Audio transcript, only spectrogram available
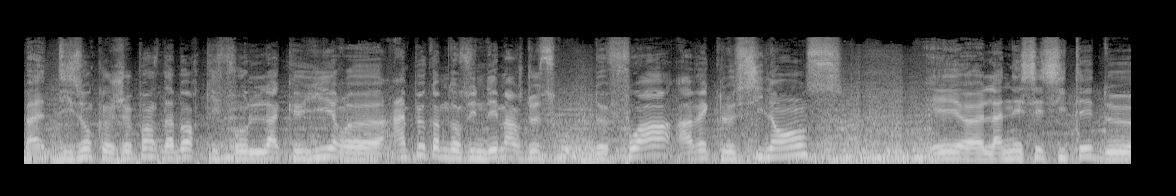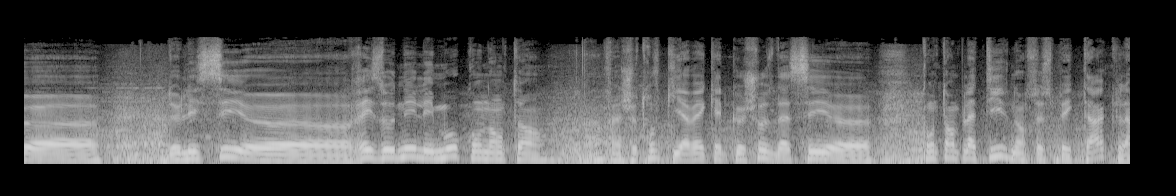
Bah, disons que je pense d'abord qu'il faut l'accueillir euh, un peu comme dans une démarche de, foi, avec le silence et euh, la nécessité de, euh, de laisser euh, résonner les mots qu'on entend. Hein, Enfin, je trouve qu'il y avait quelque chose d'assez euh, contemplatif dans ce spectacle,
